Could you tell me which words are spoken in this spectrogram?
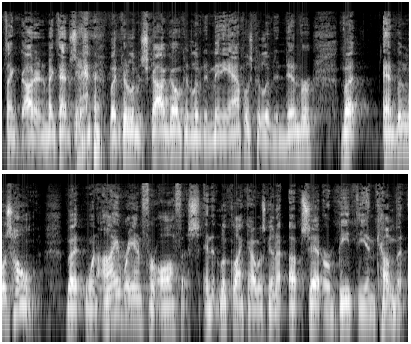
thank God I didn't make that decision. Yeah. But could have lived in Chicago, could have lived in Minneapolis, could have lived in Denver. But Edmond was home. But when I ran for office and it looked like I was going to upset or beat the incumbent,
